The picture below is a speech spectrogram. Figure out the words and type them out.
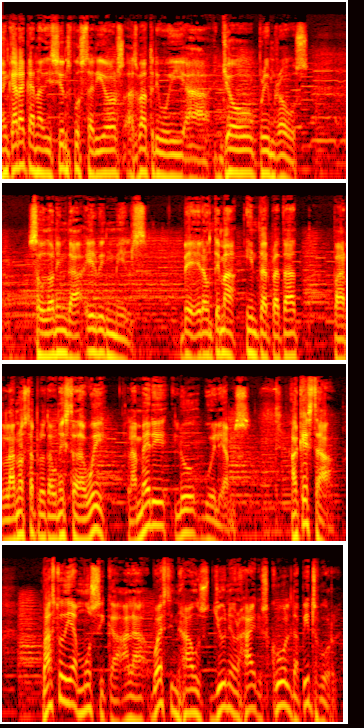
encara que en edicions posteriors es va atribuir a Joe Primrose, pseudònim de Irving Mills. Bé, era un tema interpretat per la nostra protagonista d'avui, la Mary Lou Williams. Aquesta va estudiar música a la Westinghouse Junior High School de Pittsburgh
